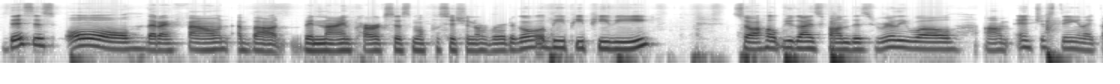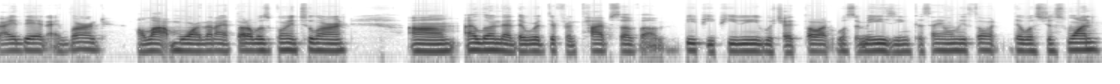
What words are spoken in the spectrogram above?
this is all that I found about benign paroxysmal positional vertigo or BPPV. So I hope you guys found this really well um, interesting, like I did. I learned a lot more than I thought I was going to learn. Um, I learned that there were different types of um, BPPV, which I thought was amazing because I only thought there was just one.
